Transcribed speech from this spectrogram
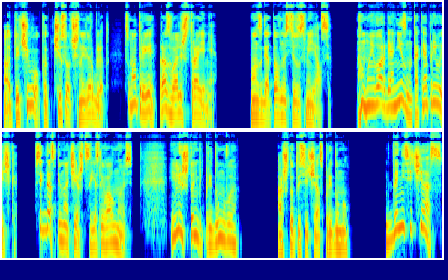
«А ты чего, как чесоточный верблюд? Смотри, развалишь строение». Он с готовностью засмеялся. «У моего организма такая привычка. Всегда спина чешется, если волнуюсь. Или что-нибудь придумываю». «А что ты сейчас придумал?» «Да не сейчас,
